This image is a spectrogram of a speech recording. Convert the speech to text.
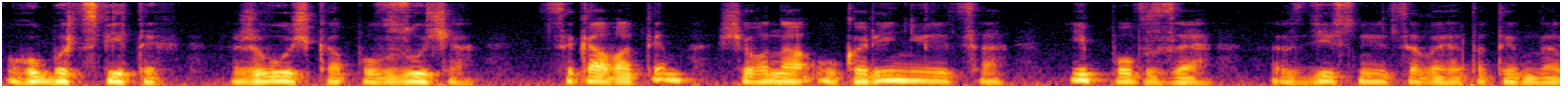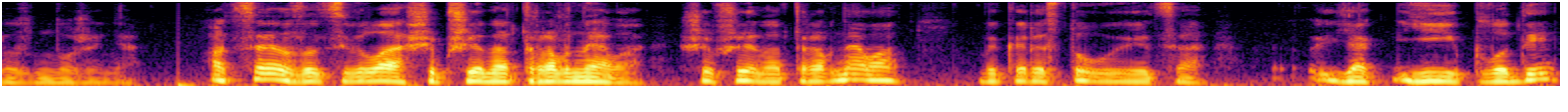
губоцвітих, живучка повзуча. Цікава тим, що вона укорінюється і повзе, здійснюється вегетативне розмноження. А це зацвіла шипшина травнева. Шипшина травнева використовується як її плоди,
